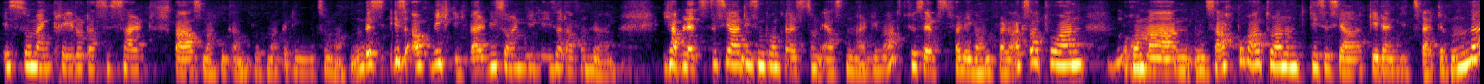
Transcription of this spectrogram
ist so mein Credo, dass es halt Spaß machen kann, Buchmarketing zu machen. Und das ist auch wichtig, weil wie sollen die Leser davon hören? Ich habe letztes Jahr diesen Kongress zum ersten Mal gemacht für Selbstverleger und Verlagsautoren, mhm. Roman- und Sachbuchautoren und dieses Jahr geht er in die zweite Runde.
